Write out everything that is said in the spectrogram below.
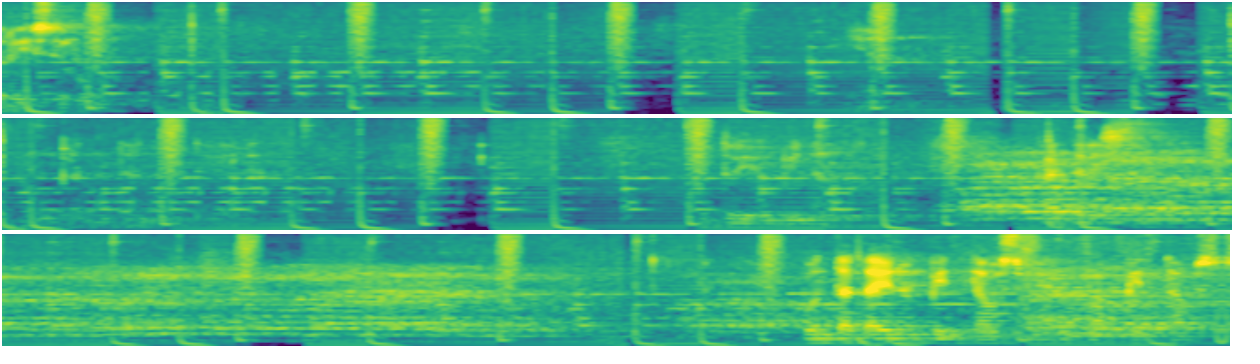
dress room. Punta tayo ng penthouse. Meron pang penthouse.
